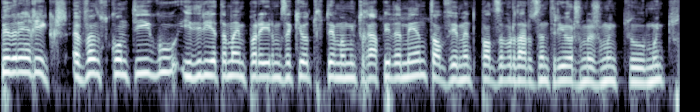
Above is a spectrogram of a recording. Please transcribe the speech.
Pedro Henriques, avanço contigo e diria também para irmos aqui a outro tema muito rapidamente, obviamente podes abordar os anteriores, mas muito, muito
